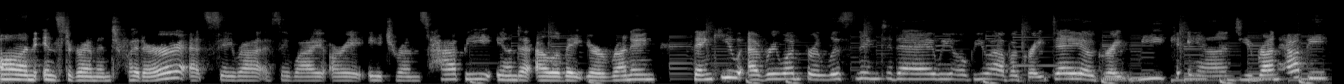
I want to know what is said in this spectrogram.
On Instagram and Twitter at Sayra, S A Y R A H Runs Happy, and at Elevate Your Running. Thank you, everyone, for listening today. We hope you have a great day, a great week, and you run happy.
